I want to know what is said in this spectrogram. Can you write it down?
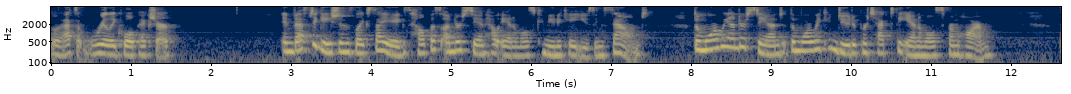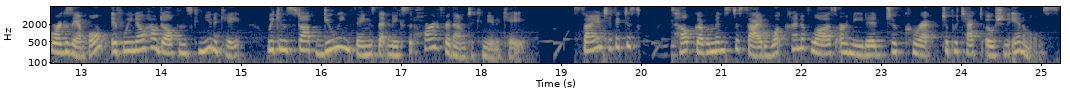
Oh, that's a really cool picture. Investigations like Sayigh's help us understand how animals communicate using sound. The more we understand, the more we can do to protect the animals from harm. For example, if we know how dolphins communicate, we can stop doing things that makes it hard for them to communicate. Scientific discoveries help governments decide what kind of laws are needed to, correct, to protect ocean animals.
